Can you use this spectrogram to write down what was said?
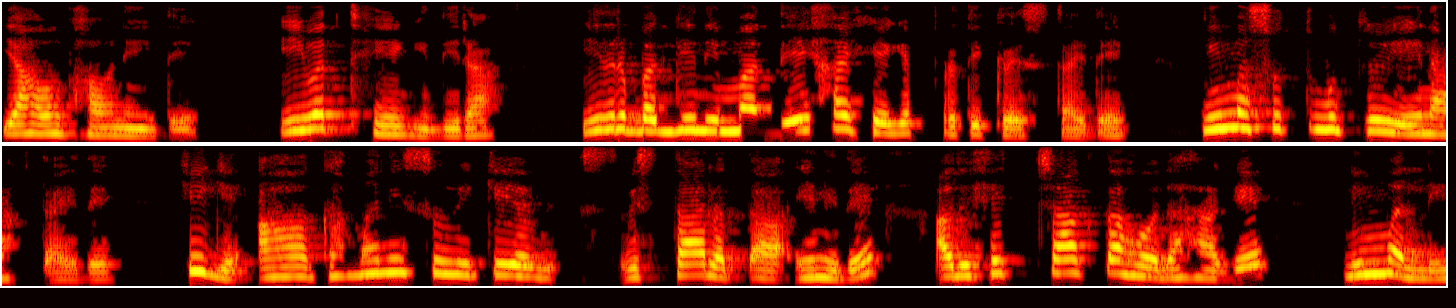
ಯಾವ ಭಾವನೆ ಇದೆ? ಇವತ್ತು ಹೇಗಿದ್ದೀರಾ? ಇದ್ರ ಬಗ್ಗೆ ನಿಮ್ಮ ದೇಹ ಹೇಗೆ ಪ್ರತಿಕ್ರಿಯಿಸ್ತಾ ಇದೆ? ನಿಮ್ಮ ಸುತ್ತಮುತ್ತಲು ಏನಾಗ್ತಾ ಇದೆ? ಹೀಗೆ ಆ ಗಮನಿಸುವಿಕೆಯ ವಿಸ್ತಾರತ ಏನಿದೆ, ಅದು ಹೆಚ್ಚಾಗ್ತಾ ಹೋದ ಹಾಗೆ ನಿಮ್ಮಲ್ಲಿ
